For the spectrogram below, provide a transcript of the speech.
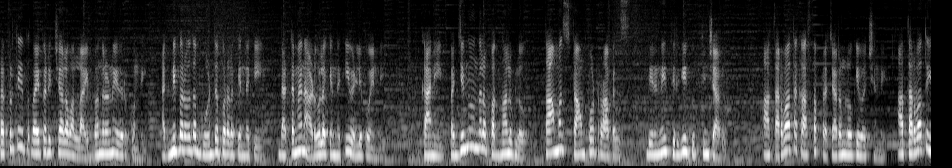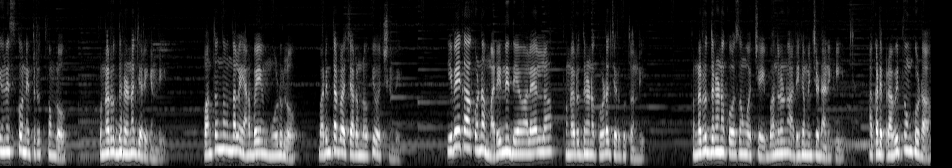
ప్రకృతి వైపరీత్యాల వల్ల ఇబ్బందులను ఎదుర్కొంది. అగ్నిపర్వత బూడిద పొరల కిందకి దట్టమైన అడవుల కిందకి వెళ్ళిపోయింది. కానీ పద్దెనిమిది వందల పద్నాలుగులో థామస్ స్టాంఫోర్డ్ రాపెల్స్ దీనిని తిరిగి గుర్తించారు. ఆ తర్వాత కాస్త ప్రచారంలోకి వచ్చింది. ఆ తర్వాత యునెస్కో నేతృత్వంలో పునరుద్ధరణ జరిగింది. పంతొమ్మిది వందల ఎనభై మూడులో మరింత ప్రచారంలోకి వచ్చింది. ఇవే కాకుండా మరిన్ని దేవాలయాల పునరుద్ధరణ కూడా జరుగుతుంది. పునరుద్ధరణ కోసం వచ్చే ఇబ్బందులను అధిగమించడానికి అక్కడి ప్రభుత్వం కూడా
